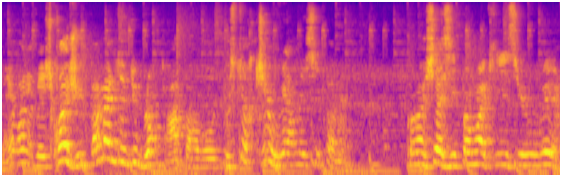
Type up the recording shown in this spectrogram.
Mais voilà, mais je crois que j'ai eu pas mal de doublons par rapport à vos boosters qui ont ouvert, mais c'est pas mal. Comment ça, c'est pas moi qui les ai ouverts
